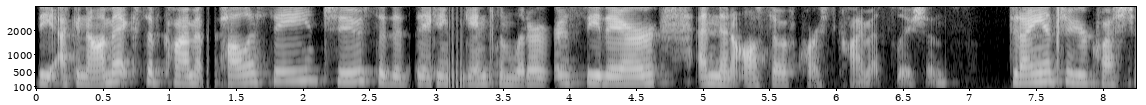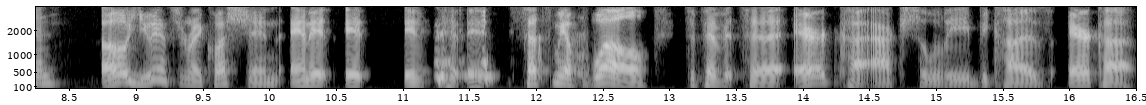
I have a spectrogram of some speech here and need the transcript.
the economics of climate policy too, so that they can gain some literacy there, and then also, of course, climate solutions. Did I answer your question? Oh, you answered my question, and it it it it sets me up well to pivot to Erica actually because Erica,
